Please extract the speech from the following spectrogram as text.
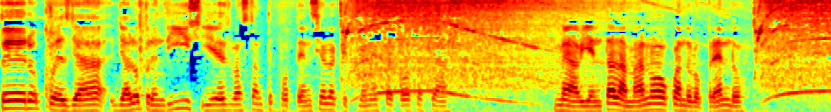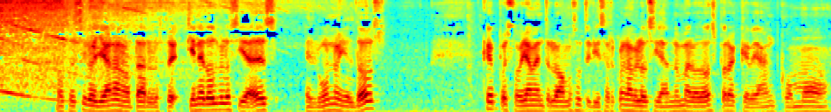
Pero pues ya, ya lo prendí y sí es bastante potencia la que tiene esta cosa. O sea me avienta la mano cuando lo prendo. No sé si lo llegan a notar tiene dos velocidades el 1 y el 2 pues obviamente lo vamos a utilizar con la velocidad número 2 para que vean cómo,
